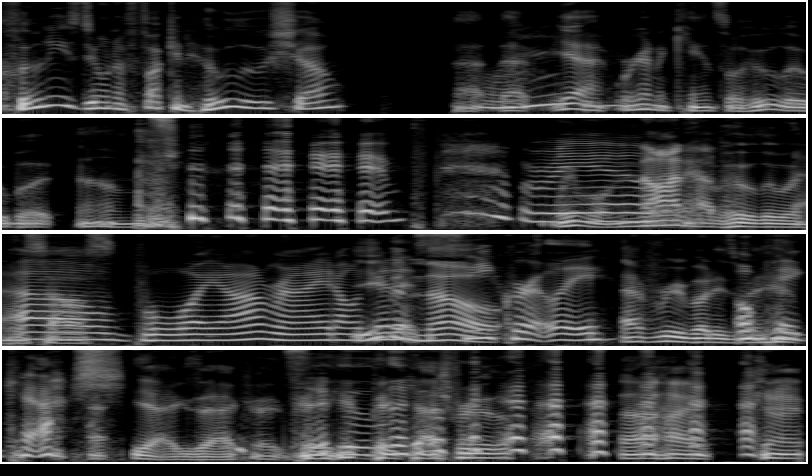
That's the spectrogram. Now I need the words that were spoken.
Clooney's doing a fucking Hulu show. That, that yeah, we're gonna cancel Hulu, but um, we will not have Hulu in this oh house. Oh boy, all right, I'll get it secretly. Everybody's I'll been pay hit- cash. Yeah, exactly. Pay, pay cash for Hulu. Uh, hi, can I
